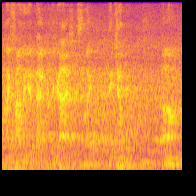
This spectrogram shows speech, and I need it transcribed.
when I finally get back with the guys, it's like, they killed me. Um,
